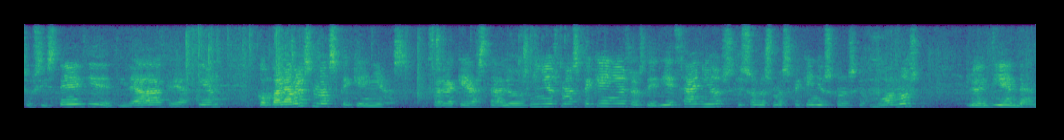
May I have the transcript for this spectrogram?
Subsistencia, identidad, creación. con palabras más pequeñas, para que hasta los niños más pequeños, los de 10 años, que son los más pequeños con los que jugamos, lo entiendan.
